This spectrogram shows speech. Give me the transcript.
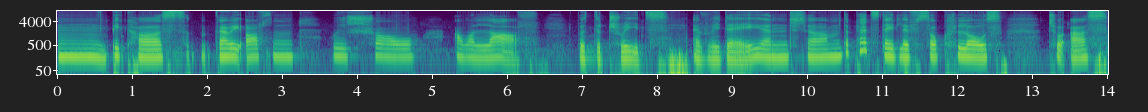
Mm, because very often we show our love with the treats every day, and um, the pets they live so close to us.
